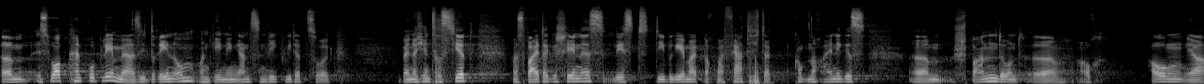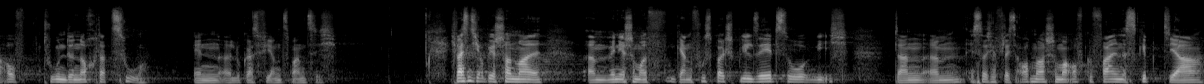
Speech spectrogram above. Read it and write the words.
ähm, ist überhaupt kein Problem mehr. Sie drehen um und gehen den ganzen Weg wieder zurück. Wenn euch interessiert, was weiter geschehen ist, lest die Begebenheit nochmal fertig. Da kommt noch einiges ähm, Spannende und äh, auch Augen ja, auftuende noch dazu in äh, Lukas 24. Ich weiß nicht, ob ihr schon mal, ähm, wenn ihr schon mal gerne Fußballspiel seht, so wie ich, dann ähm, ist euch ja vielleicht auch mal schon mal aufgefallen, es gibt ja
